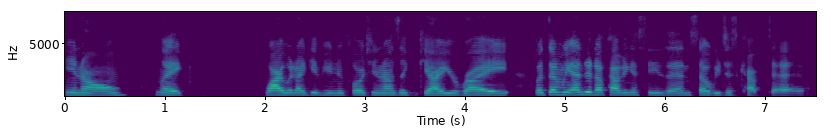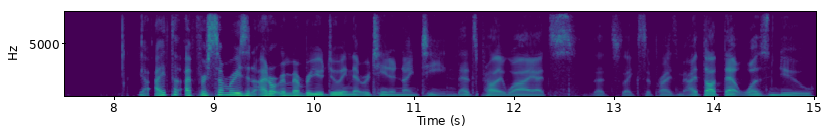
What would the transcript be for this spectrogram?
you know, like why would I give you a new floor routine? And I was like, yeah, you're right. But then we ended up having a season, so we just kept it. Yeah, I thought for some reason I don't remember you doing that routine in 19. That's probably why it's that's like surprising me. I thought that was new,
